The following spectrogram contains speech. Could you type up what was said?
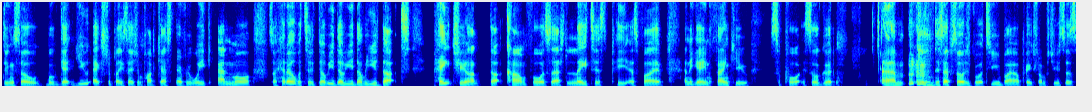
Doing so will get you extra PlayStation podcasts every week and more. So head over to www.patreon.com forward slash latest PS5. And again, thank you. Support. It's all good. Um, this episode is brought to you by our Patreon producers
